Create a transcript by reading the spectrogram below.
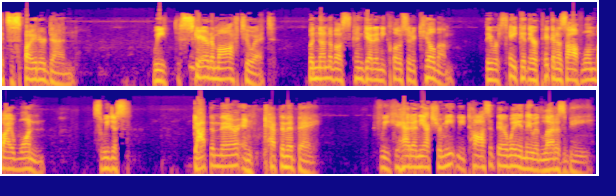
It's a spider den. We scared them off to it, but none of us can get any closer to kill them. They were taking, they were picking us off one by one, so we just got them there and kept them at bay. If we had any extra meat, we'd toss it their way and they would let us be.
